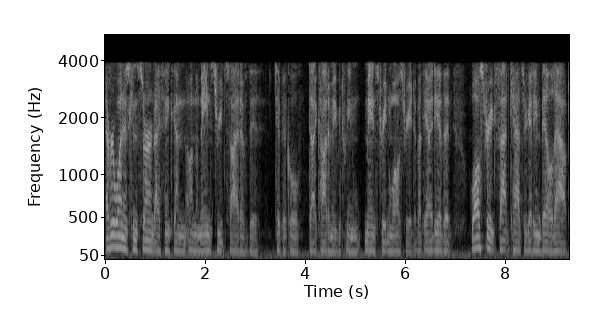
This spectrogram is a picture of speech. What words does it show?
Everyone is concerned, I think, on on the Main Street side of the typical dichotomy between Main Street and Wall Street about the idea that Wall Street fat cats are getting bailed out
